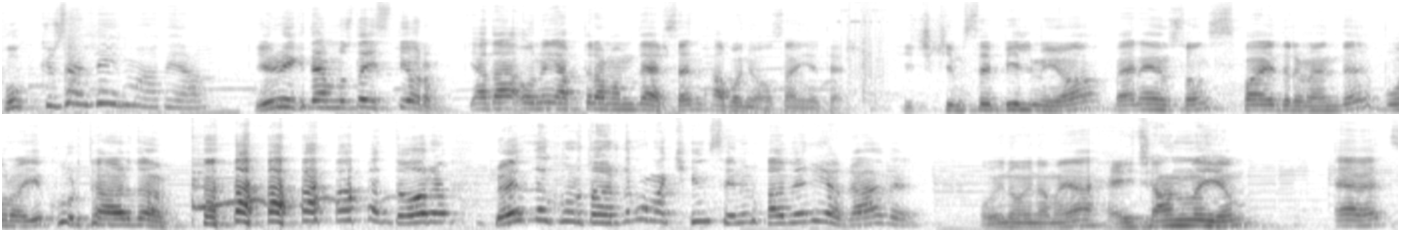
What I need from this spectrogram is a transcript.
Çok güzel değil mi abi ya? 22 Temmuz'da istiyorum. Ya da onu yaptıramam dersen abone olsan yeter. Hiç kimse bilmiyor. Ben en son Spider-Man'de burayı kurtardım. Doğru. Ben de kurtardım ama kimsenin haberi yok abi. Oyun oynamaya heyecanlıyım. Evet.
